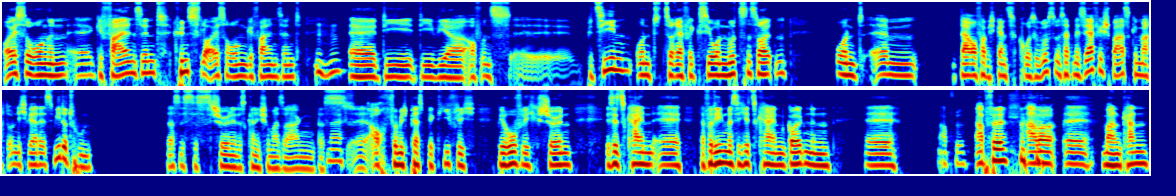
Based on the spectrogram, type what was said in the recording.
Äußerungen äh, gefallen sind, Künstleräußerungen gefallen sind, Mhm. äh, die, die wir auf uns äh, beziehen und zur Reflexion nutzen sollten. Und ähm, darauf habe ich ganz große Lust und es hat mir sehr viel Spaß gemacht und ich werde es wieder tun. Das ist das Schöne, das kann ich schon mal sagen. Das Nice. äh, auch für mich perspektivlich, beruflich schön. Ist jetzt kein, äh, da verdient man sich jetzt keinen goldenen äh, Apfel. Apfel, aber äh, man kann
